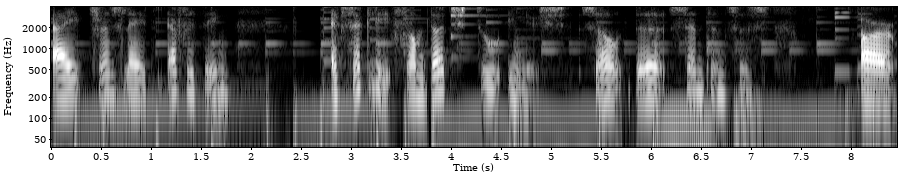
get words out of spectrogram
I translate everything exactly from Dutch to English. So the sentences are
